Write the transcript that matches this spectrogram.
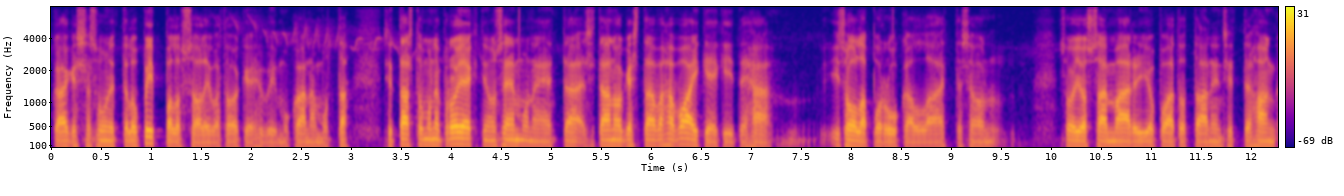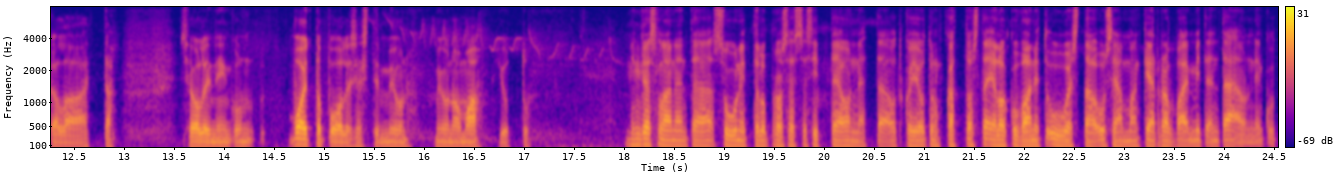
kaikessa suunnittelupippalossa olivat oikein hyvin mukana, mutta sitten taas tuommoinen projekti on semmoinen, että sitä on oikeastaan vähän vaikeakin tehdä isolla porukalla, että se on, se on jossain määrin jopa tota, niin sitten hankalaa, että se oli niin kuin voittopuolisesti minun, minun oma juttu. Minkälainen tämä suunnitteluprosessi sitten on, että oletko joutunut katsoa sitä elokuvaa nyt uudestaan useamman kerran vai miten tämä on niin kuin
